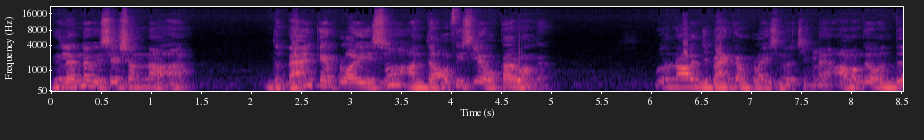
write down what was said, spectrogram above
இதில் என்ன விசேஷம்னா இந்த பேங்க் எம்ப்ளாயீஸும் அந்த ஆஃபீஸ்லேயே உட்காருவாங்க ஒரு நாலஞ்சு பேங்க் எம்ப்ளாயீஸ்னு வச்சுங்களேன். அவங்க வந்து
